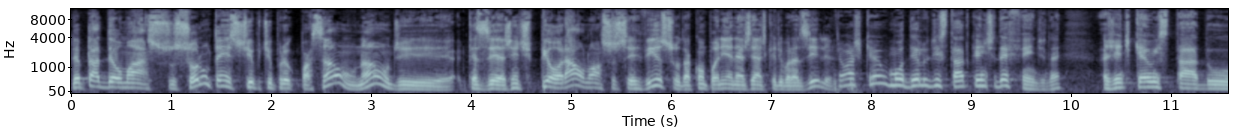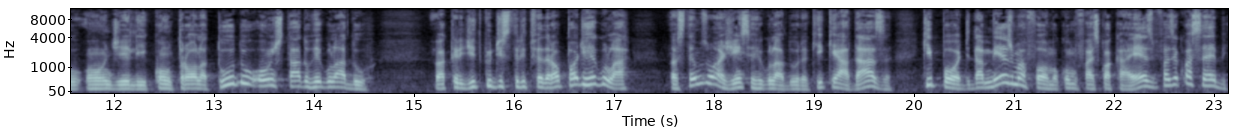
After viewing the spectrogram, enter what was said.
Deputado Delmaço, o senhor não tem esse tipo de preocupação, não? De, quer dizer, a gente piorar o nosso serviço da Companhia Energética de Brasília? Eu acho que é o modelo de Estado que a gente defende, né? A gente quer um Estado onde ele controla tudo ou um Estado regulador? Eu acredito que o Distrito Federal pode regular. Nós temos uma agência reguladora aqui, que é a DASA, que pode, da mesma forma como faz com a CAESB, fazer com a SEB.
